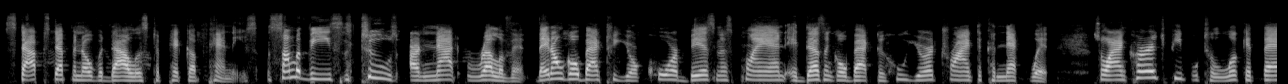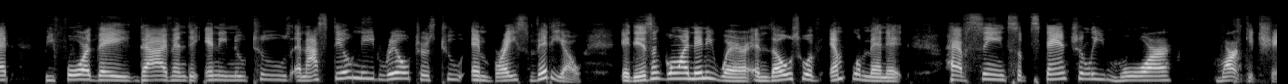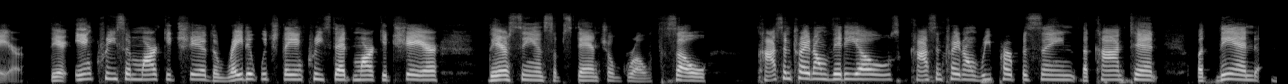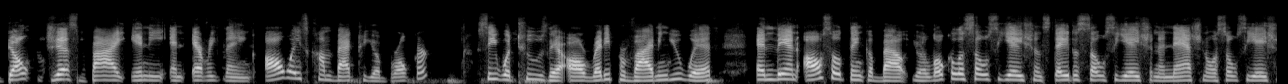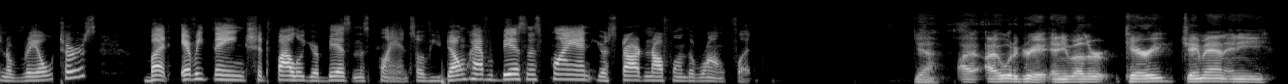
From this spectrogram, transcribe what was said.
stop stepping over dollars to pick up pennies. Some of these tools are not relevant. They don't go back to your core business plan. It doesn't go back to who you're trying to connect with. So I encourage people to look at that before they dive into any new tools. And I still need realtors to embrace video. It isn't going anywhere. And those who have implemented have seen substantially more market share. Their increase in market share, the rate at which they increase that market share, they're seeing substantial growth. So concentrate on videos, concentrate on repurposing the content, but then don't just buy any and everything. Always come back to your broker, see what tools they're already providing you with, and then also think about your local association, state association, and national association of realtors. But everything should follow your business plan. So if you don't have a business plan, you're starting off on the wrong foot. Yeah, I, I would agree. Any other Carrie, J Man, any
